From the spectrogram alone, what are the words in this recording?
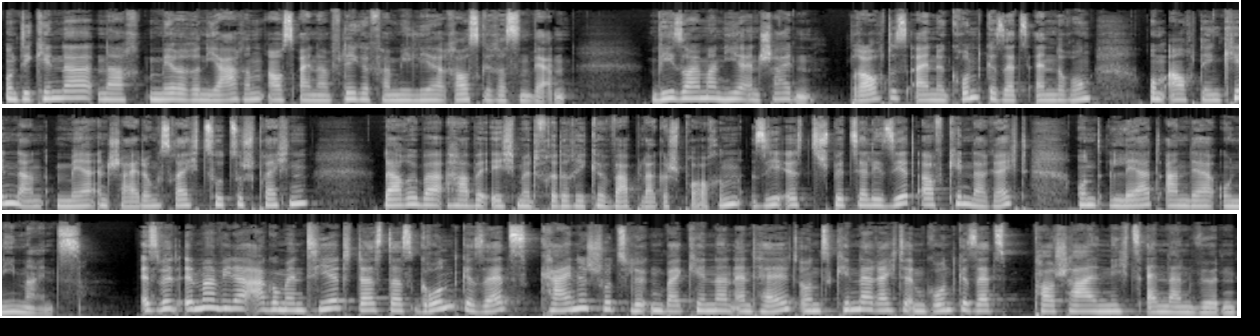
und die Kinder nach mehreren Jahren aus einer Pflegefamilie rausgerissen werden. Wie soll man hier entscheiden? Braucht es eine Grundgesetzänderung, um auch den Kindern mehr Entscheidungsrecht zuzusprechen? Darüber habe ich mit Friederike Wappler gesprochen. Sie ist spezialisiert auf Kinderrecht und lehrt an der Uni Mainz. Es wird immer wieder argumentiert, dass das Grundgesetz keine Schutzlücken bei Kindern enthält und Kinderrechte im Grundgesetz pauschal nichts ändern würden.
